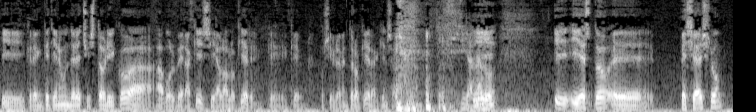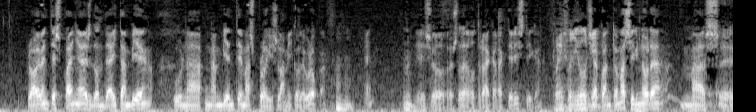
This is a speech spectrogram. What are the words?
Y creen que tienen un derecho histórico a, a volver aquí, si Allah lo quiere, que, que posiblemente lo quiera, quién sabe. Sí, al y, y- y esto, eh, pese a eso, probablemente España es donde hay también una- un ambiente más proislámico de Europa. ¿eh? Eso es otra característica. Por eso digo O sea, que cuanto más ignora, más... eh,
